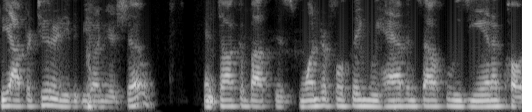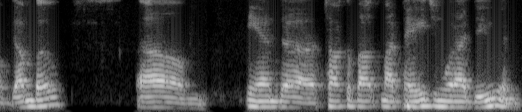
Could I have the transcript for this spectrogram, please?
the opportunity to be on your show and talk about this wonderful thing we have in South Louisiana called gumbo. Um, and uh, talk about my page and what I do, and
